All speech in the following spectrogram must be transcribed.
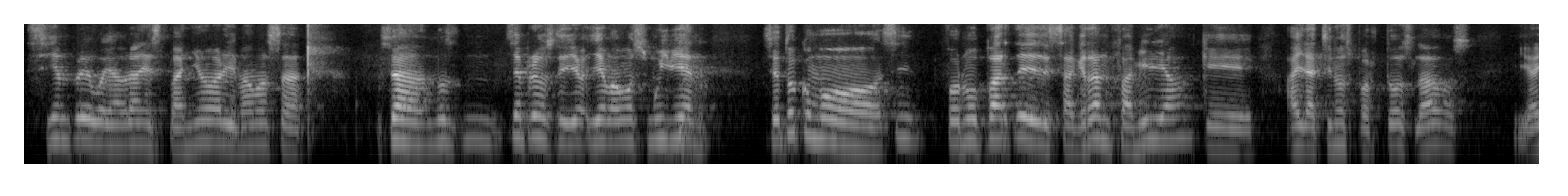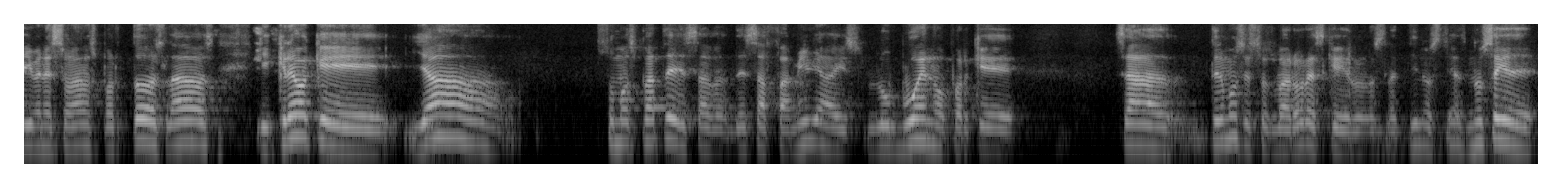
siempre voy a hablar español y vamos a... O sea, siempre nos lle- llevamos muy bien. Siento como, sí, formo parte de esa gran familia que hay latinos por todos lados y hay venezolanos por todos lados. Y creo que ya somos parte de esa, de esa familia y es lo bueno porque... O sea, tenemos estos valores que los latinos tienen. No sé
